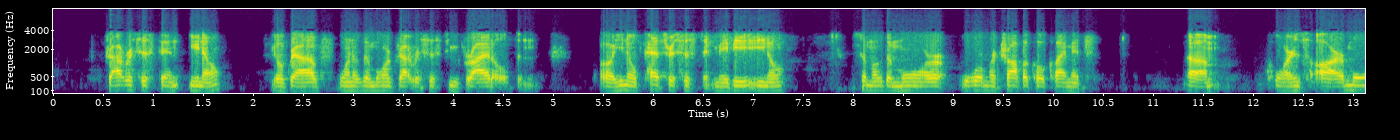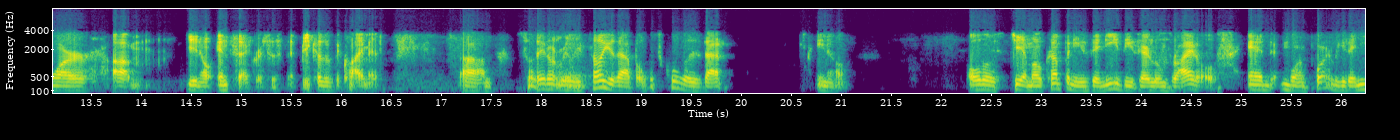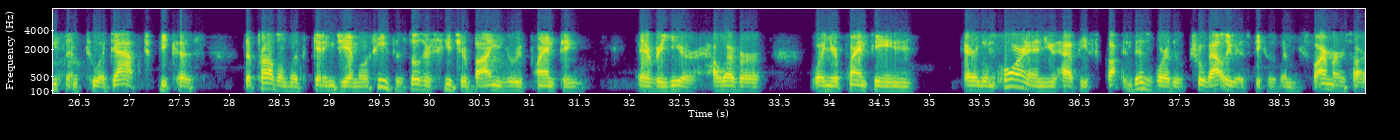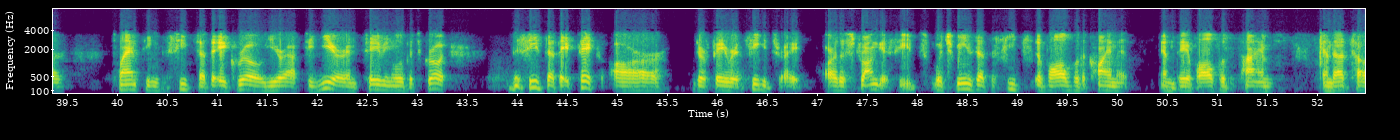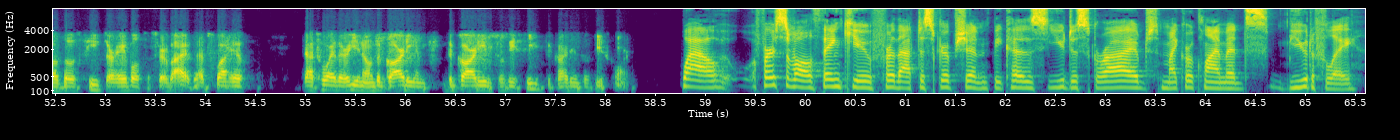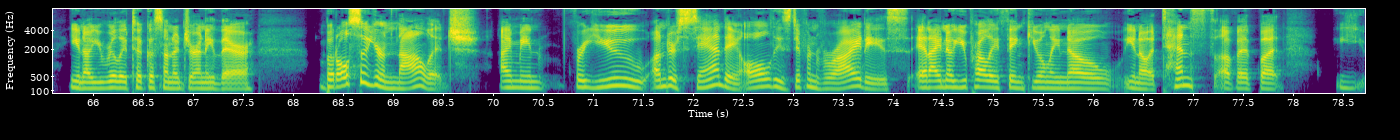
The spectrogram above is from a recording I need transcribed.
drought resistant, you know, you'll grab one of the more drought resistant varietals and or you know pest resistant maybe you know some of the more warmer tropical climates um, corns are more um, you know insect resistant because of the climate um, so they don't really tell you that but what's cool is that you know all those gmo companies they need these heirloom varietals and more importantly they need them to adapt because the problem with getting gmo seeds is those are seeds you're buying you're replanting every year. However, when you're planting heirloom corn and you have these, this is where the true value is because when these farmers are planting the seeds that they grow year after year and saving a little bit to grow it, the seeds that they pick are their favorite seeds, right? Are the strongest seeds, which means that the seeds evolve with the climate and they evolve with the times. And that's how those seeds are able to survive. That's why, that's why they're, you know, the guardians, the guardians of these seeds, the guardians of these corn. Wow. First of all, thank you for that description because you described microclimates beautifully. You know, you really took us on a journey there, but also your knowledge. I mean, for you understanding all these different varieties, and I know you probably think you only know, you know, a tenth of it, but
